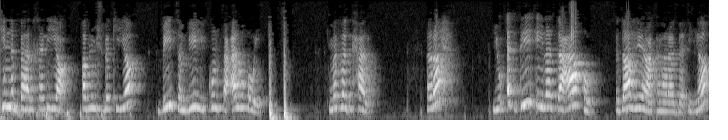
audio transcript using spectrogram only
كي نبه الخلية قبل مشبكية بتنبيه يكون فعال وقوي. كما في هذه الحالة. راح يؤدي إلى تعاقب ظاهرة كهربائية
